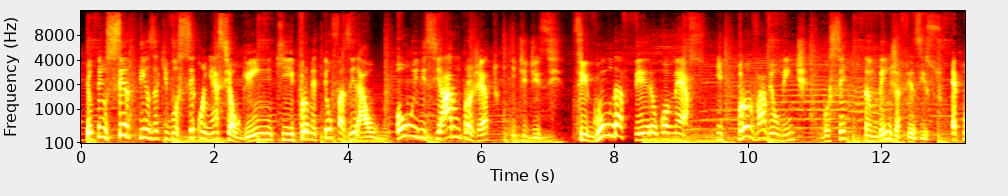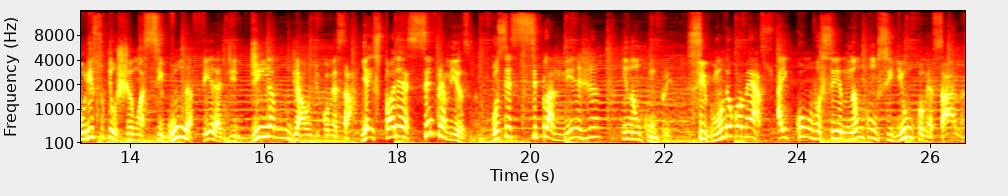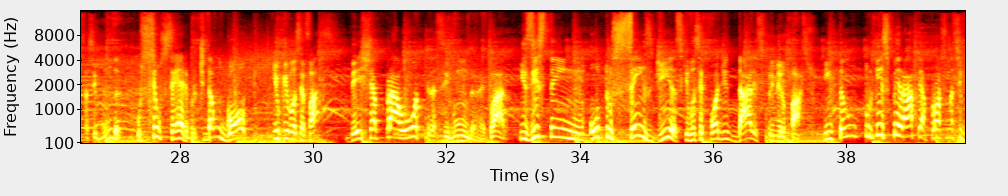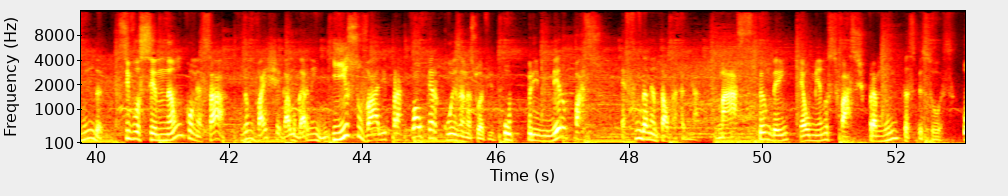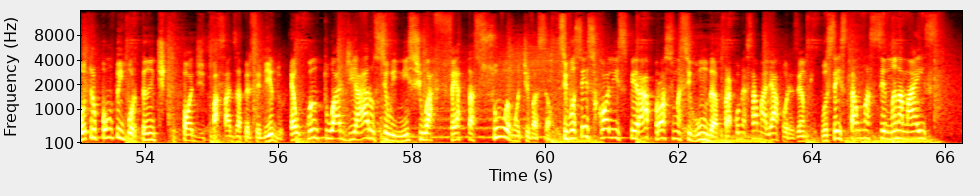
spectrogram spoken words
Eu tenho certeza que você conhece alguém que prometeu fazer algo ou iniciar um projeto e te disse: segunda-feira eu começo e provavelmente você também já fez isso. É por isso que eu chamo a segunda-feira de Dia Mundial de Começar. E a história é sempre a mesma. Você se planeja e não cumpre. Segunda eu começo. Aí, como você não conseguiu começar nessa segunda, o seu cérebro te dá um golpe. E o que você faz? Deixa para outra segunda, é claro. Existem outros seis dias que você pode dar esse primeiro passo. Então, por que esperar até a próxima segunda? Se você não começar, não vai chegar a lugar nenhum. E isso vale para qualquer coisa na sua vida. O primeiro passo é fundamental para caminhar, mas também é o menos fácil para muitas pessoas. Outro ponto importante que pode passar desapercebido é o quanto adiar o seu início afeta a sua motivação. Se você escolhe esperar a próxima segunda para começar a malhar, por exemplo, você está uma semana mais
